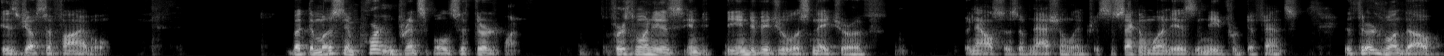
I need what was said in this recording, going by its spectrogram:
is justifiable. But the most important principle is the third one. The first one is in the individualist nature of analysis of national interests. The second one is the need for defense. The third one, though,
